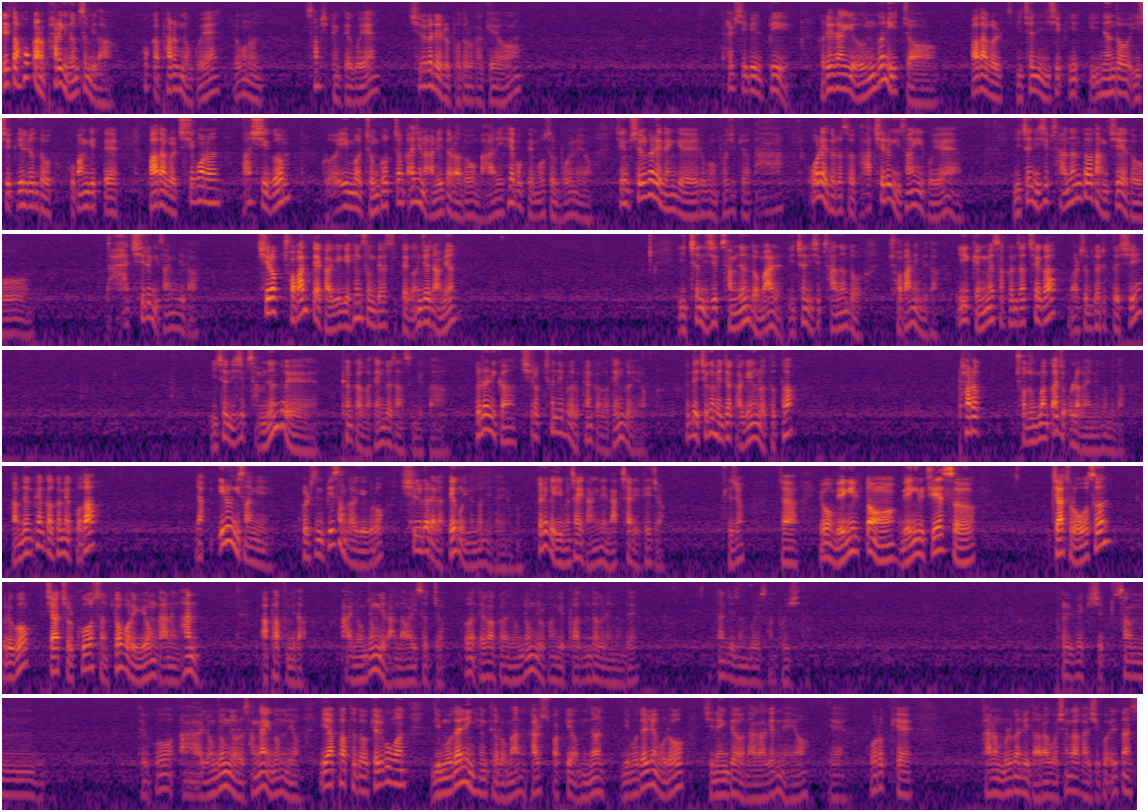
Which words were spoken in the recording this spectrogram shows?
일단 호가는 8억이 넘습니다. 호가 8억 넘고에 요거는 30평대고에 실거래를 보도록 할게요. 81B 거래량이 은근히 있죠. 바닥을 2022년도, 21년도 후반기 때 바닥을 치고는 다시금 거의 뭐 전고점까지는 아니더라도 많이 회복된 모습을 보이네요. 지금 실거래된 게 여러분 보십시오. 다 올해 들어서 다 7억 이상이고요. 2024년도 당시에도 다 7억 이상입니다. 7억 초반대 가격이 형성됐을 때가 언제냐면 2023년도 말, 2024년도 초반입니다. 이 경매 사건 자체가 말씀드렸듯이 2023년도에 평가가 된 거지 않습니까? 그러니까 7억 1200으로 평가가 된 거예요. 근데 지금 현재 가격은 어떻다? 8억 초중반까지 올라가 있는 겁니다. 감정평가 금액보다 약 1억 이상이 훨씬 비싼 가격으로 실거래가 되고 있는 겁니다, 여러분. 그러니까 이번 차이 당연히 낙찰이 되죠. 그죠? 자, 요 명일동, 명일 GS 지하철 5호선 그리고 지하철 9호선 도보로 이용 가능한 아파트입니다. 아, 용적률 안 나와 있었죠. 어, 내가 아까 용적률 관계 봐준다 그랬는데 단지 정보에서 한번 보이시다. 813 되고 아 용적률은 상당히 높네요. 이 아파트도 결국은 리모델링 형태로만 갈 수밖에 없는 리모델링으로 진행되어 나가겠네요. 예, 그렇게 가는 물건이다라고 생각하시고 일단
